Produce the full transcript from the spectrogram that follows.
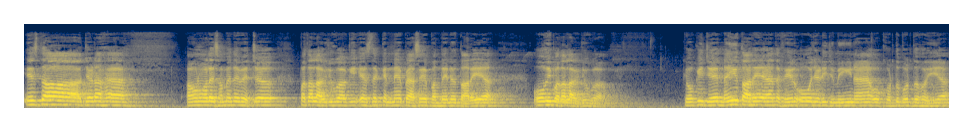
ਇਸ ਦਾ ਜਿਹੜਾ ਹੈ, ਆਉਣ ਵਾਲੇ ਸਮੇਂ ਦੇ ਵਿੱਚ ਪਤਾ ਲੱਗ ਜਾਊਗਾ ਕਿ ਇਸ ਦੇ ਕਿੰਨੇ ਪੈਸੇ ਬੰਦੇ ਨੇ ਉਤਾਰੇ ਆ, ਉਹ ਵੀ ਪਤਾ ਲੱਗ ਜਾਊਗਾ। ਕਿਉਂਕਿ ਜੇ ਨਹੀਂ ਉਤਾਰੇ ਆ ਤਾਂ ਫਿਰ ਉਹ ਜਿਹੜੀ ਜ਼ਮੀਨ ਹੈ ਉਹ ਖੁਰਦ-ਬੁਰਦ ਹੋਈ ਆ,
